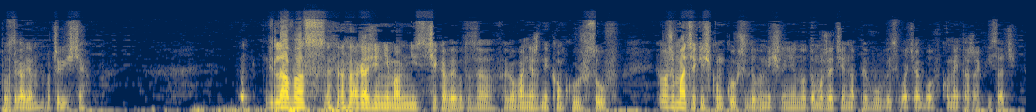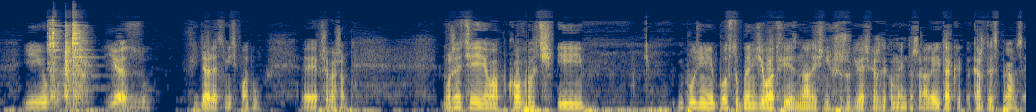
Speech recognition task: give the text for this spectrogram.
Pozdrawiam, oczywiście. Dla was na razie nie mam nic ciekawego do zaoferowania, żadnych konkursów. Chyba, że macie jakieś konkursy do wymyślenia, no to możecie na PW wysłać albo w komentarzach pisać. I... Jezu! Fidelec mi spadł. E, przepraszam. Możecie je łapkować i... i później po prostu będzie łatwiej znaleźć niż przeszukiwać każdy komentarz, ale i tak każdy sprawdzę.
